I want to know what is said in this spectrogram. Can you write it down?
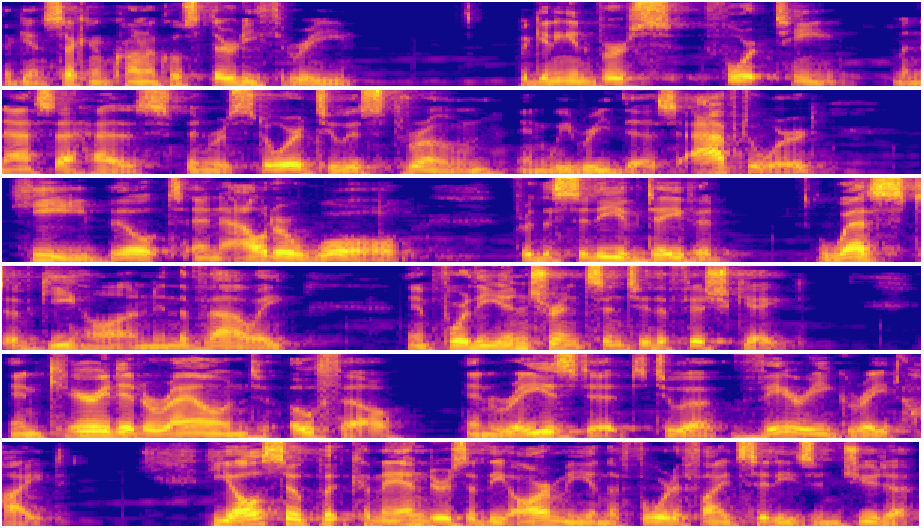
Again, Second Chronicles 33, beginning in verse 14. Manasseh has been restored to his throne, and we read this. Afterward, he built an outer wall for the city of David, west of Gihon in the valley, and for the entrance into the fish gate, and carried it around Ophel, and raised it to a very great height. He also put commanders of the army in the fortified cities in Judah.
